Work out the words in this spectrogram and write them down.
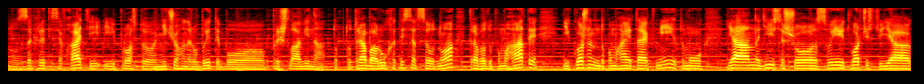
ну, закритися в хаті і просто нічого не робити, бо прийшла війна. Тобто треба рухатися все одно, треба допомагати, і кожен допомагає так, як вміє. Тому я надіюся, що своєю творчістю я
